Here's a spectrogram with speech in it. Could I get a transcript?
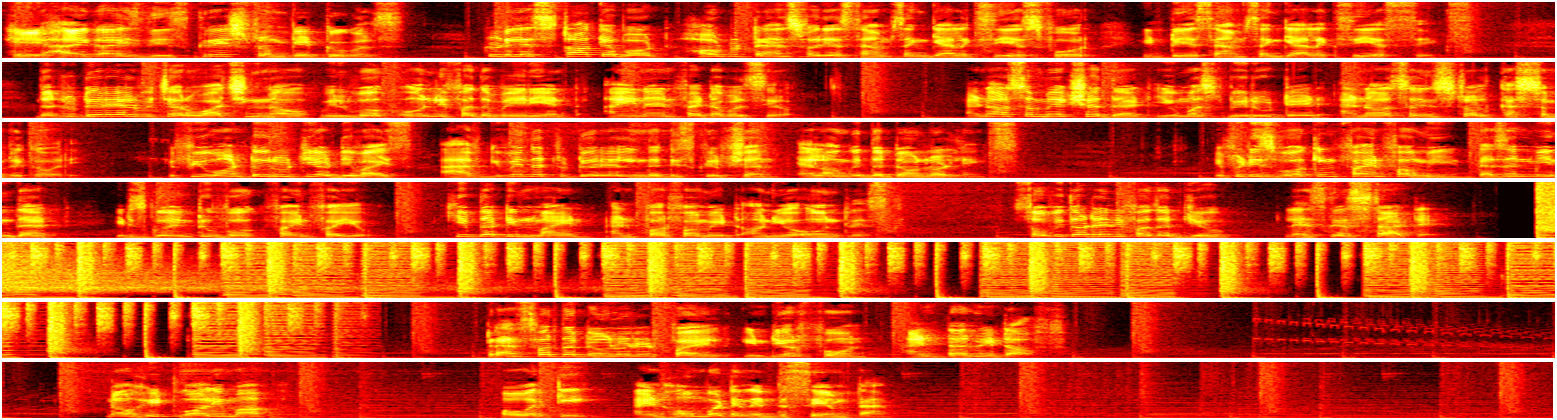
Hey, hi guys, this is Krish from Get Googles. Today let's talk about how to transfer your Samsung Galaxy S4 into a Samsung Galaxy S6. The tutorial which you are watching now will work only for the variant i9500. And also make sure that you must be rooted and also install custom recovery. If you want to root your device, I have given the tutorial in the description along with the download links. If it is working fine for me, doesn't mean that it is going to work fine for you. Keep that in mind and perform it on your own risk. So without any further ado, let's get started. Transfer the downloaded file into your phone and turn it off. Now hit volume up, power key and home button at the same time.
